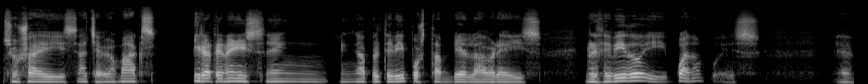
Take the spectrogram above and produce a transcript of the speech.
si usáis HBO Max y la tenéis en, Apple TV, pues también la habréis recibido. Y bueno, pues eh,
